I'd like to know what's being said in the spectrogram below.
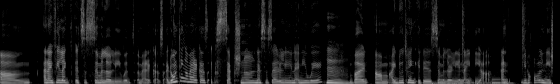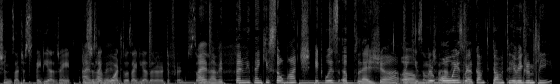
Um, and I feel like it's similarly with Americas. I don't think America is exceptional necessarily in any way, hmm. but um, I do think it is similarly an idea. And you know, all nations are just ideas, right? It's I just like it. what those ideas are, are different. So I love it. Tanvi, thank you so much. It was a pleasure. Thank um, you so um, much. You're always welcome to come to Immigrantly.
